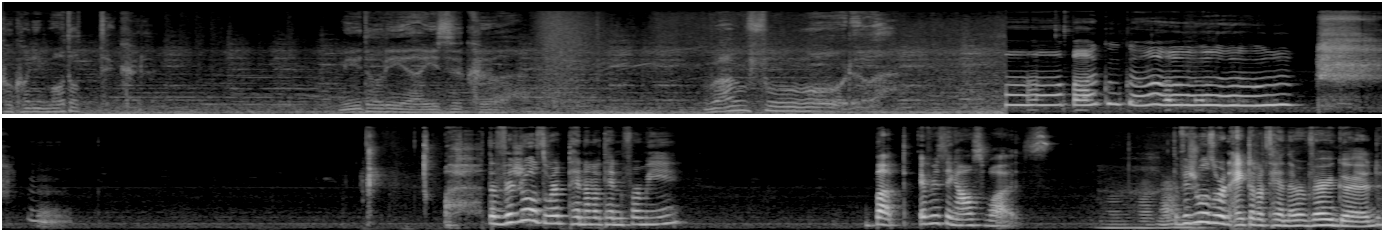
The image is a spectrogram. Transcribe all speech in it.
ここに戻ってくる。緑谷いずくはワン・フォー・オール。は Bakugo. The visuals were 10 out of 10 for me, but everything else was. The visuals were an 8 out of 10. They were very good.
